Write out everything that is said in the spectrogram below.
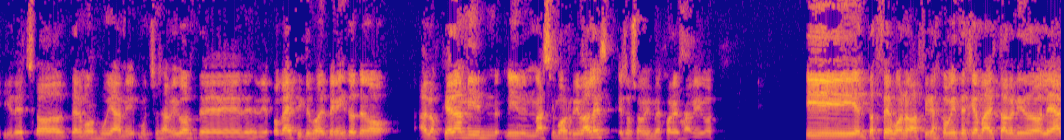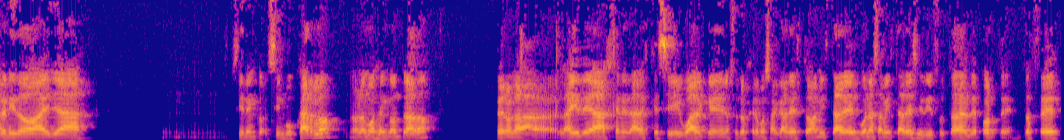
Y de hecho tenemos muy muchos amigos de, desde mi época de ciclismo de pequeñito. Tengo a los que eran mis, máximos rivales, esos son mis mejores amigos. Y entonces, bueno, al final, como dice Gemma, esto ha venido, le ha venido a ella sin, sin buscarlo, no lo hemos encontrado. Pero la, idea general es que sí, igual, que nosotros queremos sacar de esto amistades, buenas amistades y disfrutar del deporte. Entonces,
